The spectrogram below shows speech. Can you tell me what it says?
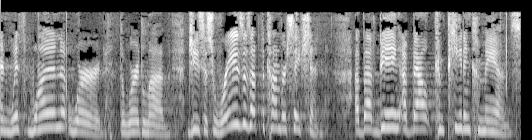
And with one word, the word love, Jesus raises up the conversation above being about competing commands,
